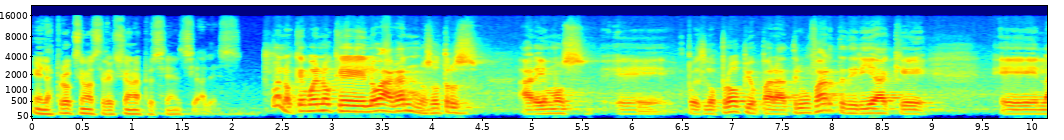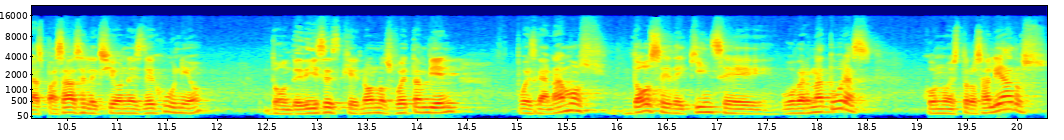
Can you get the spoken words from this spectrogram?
en las próximas elecciones presidenciales? Bueno, qué bueno que lo hagan. Nosotros haremos eh, pues lo propio para triunfar. Te diría que eh, en las pasadas elecciones de junio, donde dices que no nos fue tan bien, pues ganamos 12 de 15 gobernaturas con nuestros aliados.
